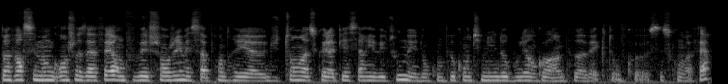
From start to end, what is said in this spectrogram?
pas forcément grand chose à faire. On pouvait le changer, mais ça prendrait du temps à ce que la pièce arrive et tout. Mais donc on peut continuer de rouler encore un peu avec, donc c'est ce qu'on va faire.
